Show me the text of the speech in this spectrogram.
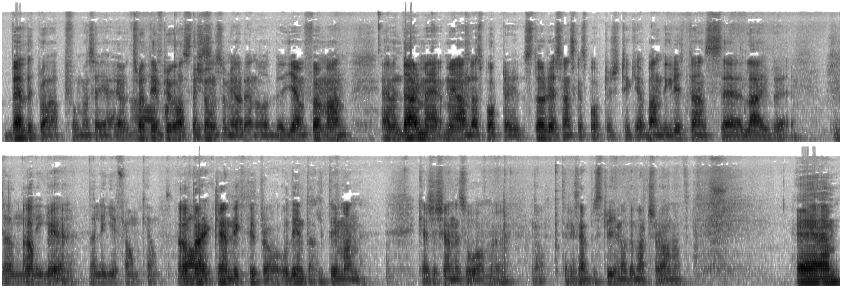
väldigt bra app får man säga. Jag tror Ja, att det är en privatperson som gör den och jämför man även där med, med andra sporter, större svenska sporter, så tycker jag Bandygrytans eh, live Den, App ligger, är- den ligger i framkant. Ja, verkligen riktigt bra. Och det är inte alltid man kanske känner så om eh, ja, till exempel streamade matcher och annat. Ehm,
